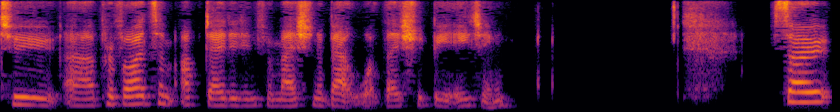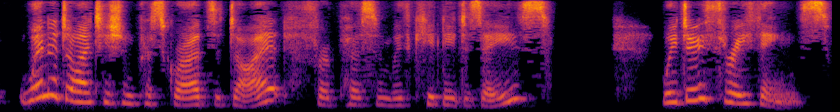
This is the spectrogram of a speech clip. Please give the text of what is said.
to uh, provide some updated information about what they should be eating. So when a dietitian prescribes a diet for a person with kidney disease, we do three things.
